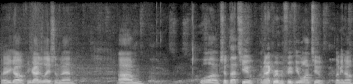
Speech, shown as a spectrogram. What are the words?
There you go. Congratulations, man. Um, we'll uh, ship that to you. I mean, I can rip it for you if you want to. Let me know.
